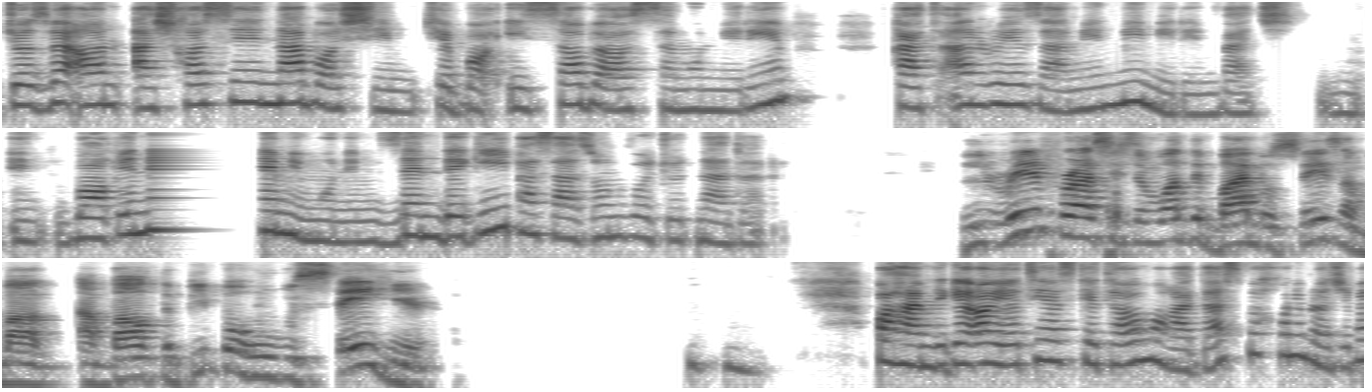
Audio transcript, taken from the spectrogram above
جزو آن اشخاصی نباشیم که با عیسی به آسمون میریم قطعا روی زمین میمیریم و باقی نمیمونیم زندگی پس از اون وجود نداره Read for us is what the Bible says about about the people who will stay here. با همدیگه آیاتی از کتاب مقدس بخونیم راجع به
